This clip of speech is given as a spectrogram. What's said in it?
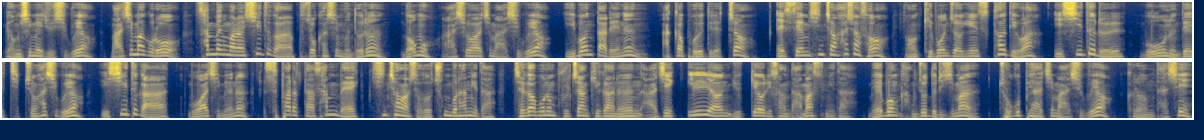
명심해 주시고요. 마지막으로 300만 원 시드가 부족하신 분들은 너무 아쉬워하지 마시고요. 이번 달에는 아까 보여드렸죠? SM 신청하셔서 어, 기본적인 스터디와 이 시드를 모으는데 집중하시고요. 이 시드가 모아지면은 스파르타 300 신청하셔도 충분합니다. 제가 보는 불장 기간은 아직 1년 6개월 이상 남았습니다. 매번 강조드리지만 조급해하지 마시고요. 그럼 다시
